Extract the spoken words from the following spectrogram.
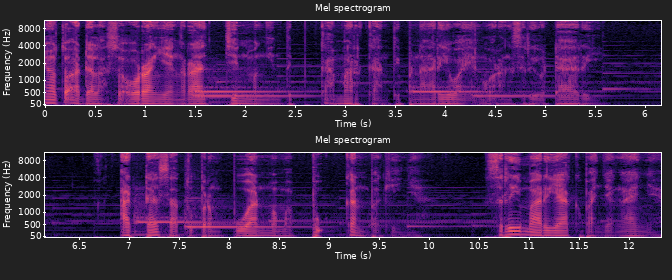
Nyoto adalah seorang yang rajin mengintip kamar ganti penari wayang orang Sriwedari. Ada satu perempuan memabukkan baginya. Sri Maria kepanjangannya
